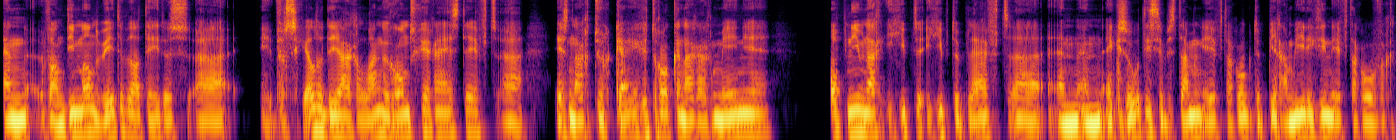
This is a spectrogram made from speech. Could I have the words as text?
En van die man weten we dat hij dus uh, verschillende jaren lang rondgereisd heeft. Uh, is naar Turkije getrokken, naar Armenië, opnieuw naar Egypte. Egypte blijft een, een, exotische bestemming. Hij heeft daar ook de piramide gezien, heeft daarover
